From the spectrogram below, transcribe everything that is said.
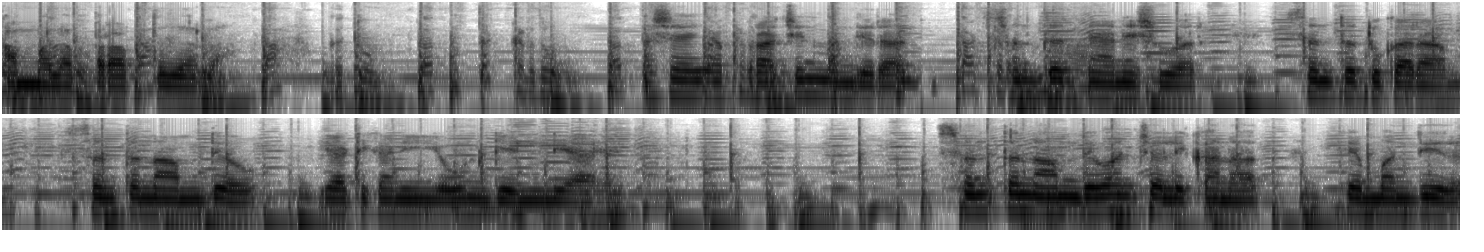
आम्हाला प्राप्त झाला. अशा या प्राचीन मंदिरात संत ज्ञानेश्वर संत तुकाराम संत नामदेव या ठिकाणी येऊन गेलेले आहेत. संत नामदेवांच्या लिखाणात हे मंदिर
